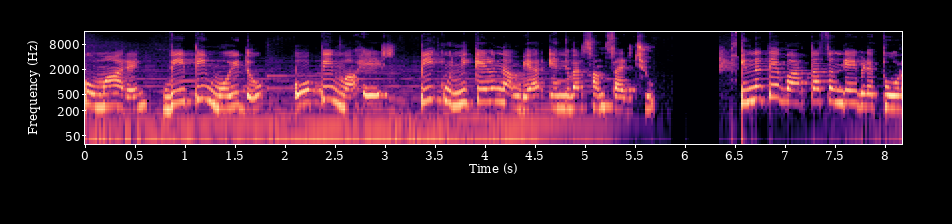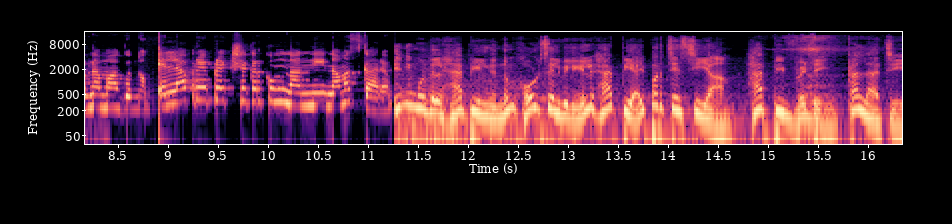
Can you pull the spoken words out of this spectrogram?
Kumaran V P Moidu O P Mahesh P കുഞ്ഞിക്കേളും നമ്പ്യാർ എന്നിവർ സംസാരിച്ചു. ഇന്നത്തെ വാർത്താ സന്ധ്യ ഇവിടെ പൂർണമാകുന്നു. എല്ലാ പ്രിയ പ്രേക്ഷകർക്കും നന്ദി നമസ്കാരം. ഇനി മുതൽ ഹാപ്പിയിൽ നിന്നും ഹോൾസെയിൽ വിലയിൽ ഹാപ്പിയായി പർച്ചേസ് ചെയ്യാം. Happy wedding Kallachi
